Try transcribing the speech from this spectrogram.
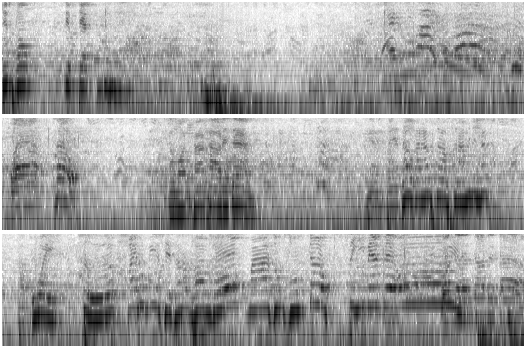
สิบหกสิบเจ็ดแปดเท่าอมรค้าข้าวได้แต้มแต้มแปดเท่ากันครับสำหรับสนามที่หนึ่งครับเจ้ากล้วยเสิร์ฟไปลูกนี้เสกสรรน้ำทองยกมาสูงสูงๆเจ้าซีแมนเตะโอ้พอยเจริญการได้แต้ม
